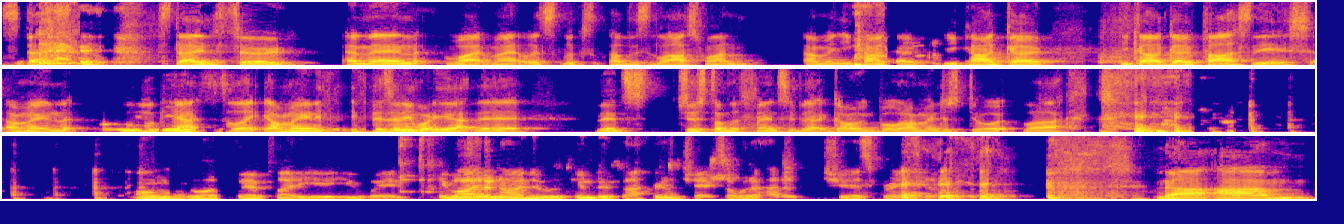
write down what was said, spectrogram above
stage, stage two and then wait, mate, let's look at this last one. I mean, you can't go, you can't go, you can't go past this. I mean, look out like, I mean, if, if there's anybody out there that's just on the fence about going bald, I mean, just do it. Like, oh my god, fair play to you. You win. If I had known that was going to do background checks, I would have had a share screen. nah, um,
